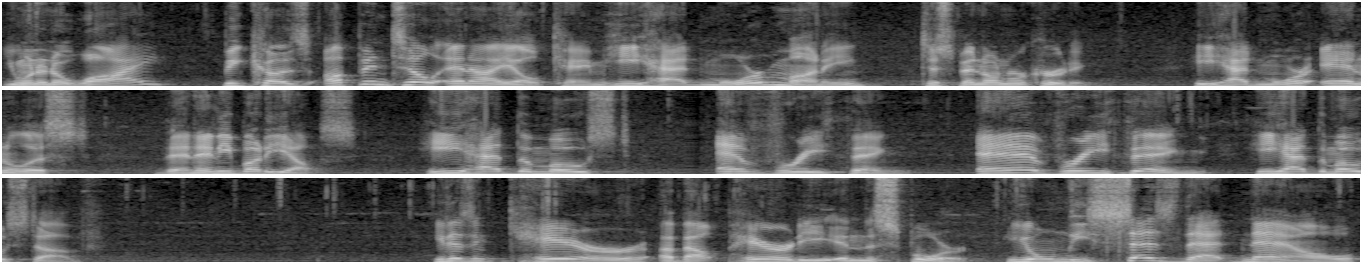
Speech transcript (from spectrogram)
You want to know why? Because up until NIL came, he had more money to spend on recruiting. He had more analysts than anybody else. He had the most everything. Everything he had the most of. He doesn't care about parity in the sport. He only says that now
